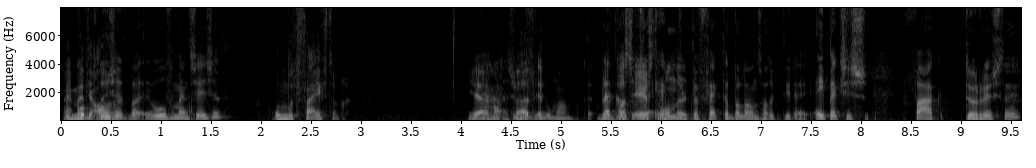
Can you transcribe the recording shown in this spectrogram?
En met die al... het, hoeveel mensen is het? 150. Ja, ja, dat is wel veel, man. Black was eerst 100. De perfecte balans had ik het idee. Apex is vaak te rustig.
